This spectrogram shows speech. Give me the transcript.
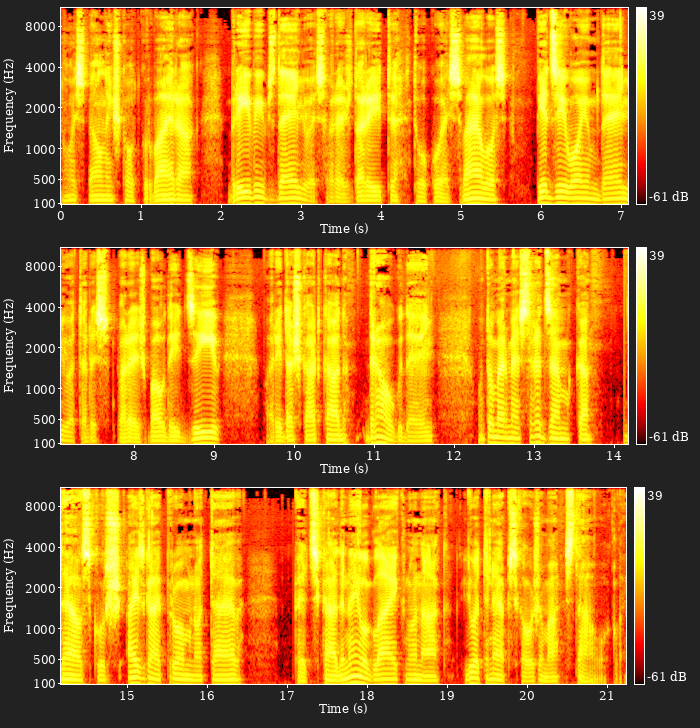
nu es pelnīšu kaut kur vairāk, brīvības dēļ, jo es varēšu darīt to, ko es vēlos, piedzīvojumu dēļ, jo tad es varēšu baudīt dzīvi, vai arī dažkārt kādu draugu dēļ. Un tomēr mēs redzam, ka dēls, kurš aizgāja prom no tēva, pēc kāda neilga laika nonāk ļoti neapskaužamā stāvoklī.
